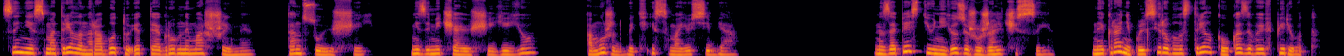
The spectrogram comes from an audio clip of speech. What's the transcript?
Циния смотрела на работу этой огромной машины, танцующей, не замечающей ее, а может быть и самое себя. На запястье у нее зажужжали часы. На экране пульсировала стрелка, указывая вперед.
